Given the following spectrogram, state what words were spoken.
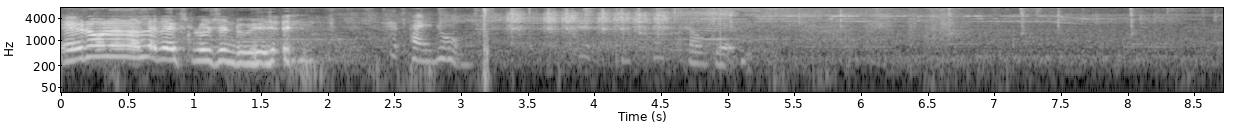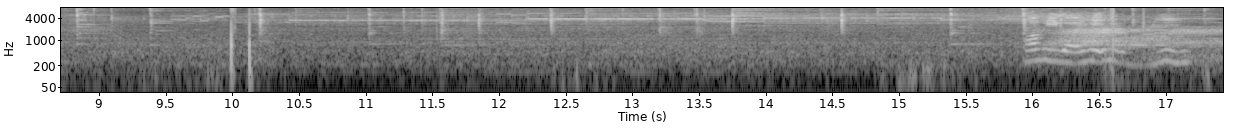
Eh no no no let the explosion do it. I know. Hellcat. Oh, he got hit with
